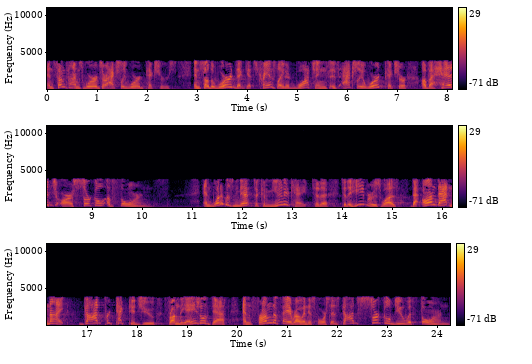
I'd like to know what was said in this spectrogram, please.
and sometimes words are actually word pictures. And so the word that gets translated watchings is actually a word picture of a hedge or a circle of thorns. And what it was meant to communicate to the, to the Hebrews was that on that night, God protected you from the angel of death and from the Pharaoh and his forces. God circled you with thorns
